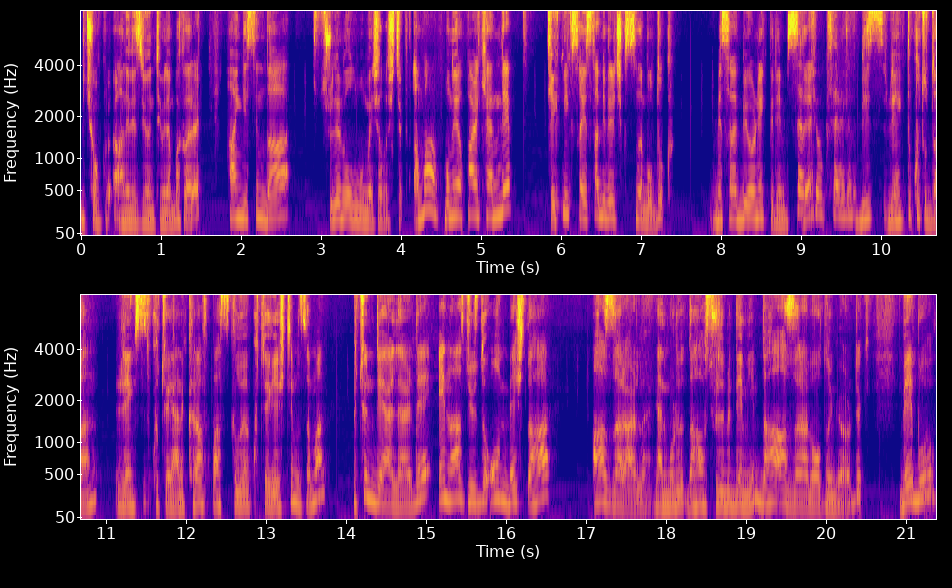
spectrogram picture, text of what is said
birçok analiz yöntemine bakarak hangisinin daha sürdürülebilir olduğunu bulmaya çalıştık. Ama bunu yaparken de teknik sayısal bir veri çıktısını bulduk. Mesela bir örnek vereyim size. Tabii çok sevdim. Biz renkli kutudan renksiz kutuya yani kraft baskılı kutuya geçtiğimiz zaman bütün değerlerde en az %15 daha az zararlı. Yani burada daha sürdürülebilir demeyeyim daha az zararlı olduğunu gördük. Ve bu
